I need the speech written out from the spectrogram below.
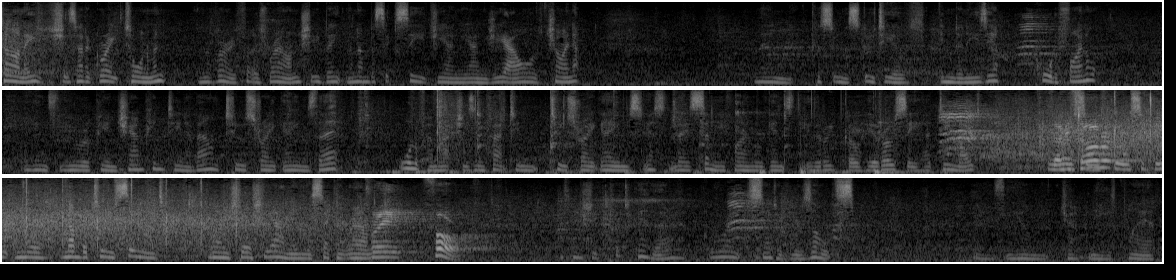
Mitani, she's had a great tournament. In the very first round, she beat the number six seed, Jiang Yanjiao of China. Then Kasuma Stuti of Indonesia, quarter-final against the European champion, Tine Baun. Two straight games there. All of her matches, in fact, in two straight games. Yesterday's semi-final against Eriko Hirose, her teammate. Hirose, of course, had beaten the number two seed, Wang Shixian, in the second round. Three, four. She put together a great set of results. There's the young Japanese player.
